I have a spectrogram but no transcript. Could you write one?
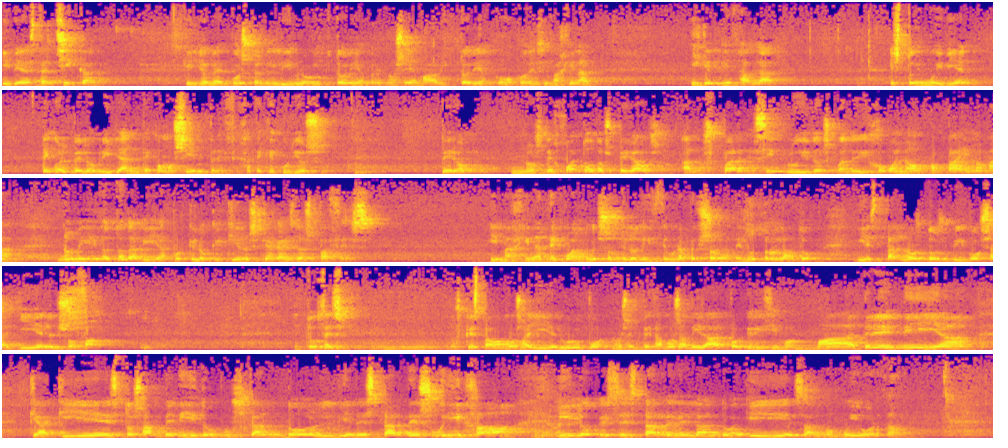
y ve a esta chica que yo la he puesto en el libro Victoria, pero no se llamaba Victoria, como podéis imaginar y que empieza a hablar. Estoy muy bien, tengo el pelo brillante como siempre, fíjate qué curioso. Pero nos dejó a todos pegados, a los padres incluidos, cuando dijo, bueno, papá y mamá, no me he ido todavía porque lo que quiero es que hagáis las paces. Imagínate cuando eso te lo dice una persona del otro lado y están los dos vivos allí en el sofá. Entonces, los que estábamos allí del grupo nos empezamos a mirar porque dijimos, madre mía, que aquí estos han venido buscando el bienestar de su hija y lo que se está revelando aquí es algo muy gordo.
